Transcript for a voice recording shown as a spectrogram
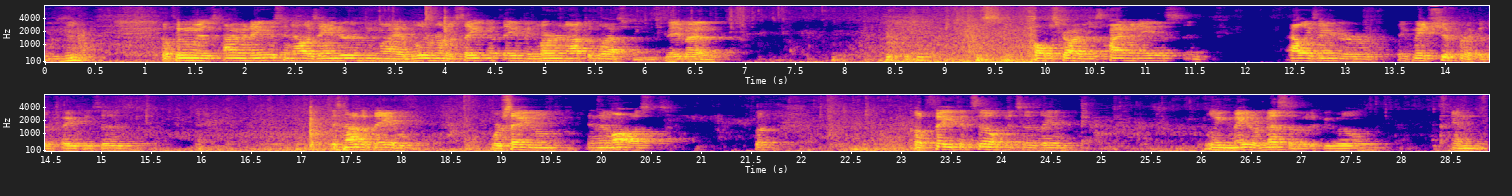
Mm-hmm. Of whom is Hymenaeus and Alexander, whom I have delivered unto Satan, that they may learn not to blaspheme. Amen. Paul describes as Hymenaeus and Alexander, they've made shipwreck of their faith, he says. It's not that they were saved and then lost, but of faith itself, it says they had made a mess of it, if you will, and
